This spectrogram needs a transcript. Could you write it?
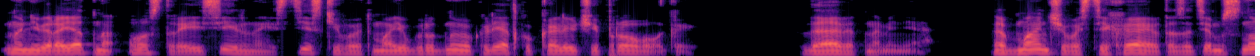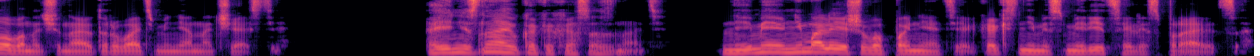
но невероятно острые и сильные, стискивают мою грудную клетку колючей проволокой. Давят на меня. Обманчиво стихают, а затем снова начинают рвать меня на части. А я не знаю, как их осознать. Не имею ни малейшего понятия, как с ними смириться или справиться.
